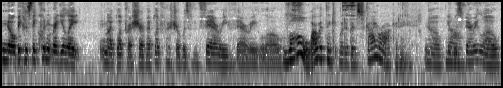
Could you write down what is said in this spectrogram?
No, because they couldn't regulate my blood pressure. My blood pressure was very, very low. Low. I would think it would have been skyrocketing. No, No. it was very low,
